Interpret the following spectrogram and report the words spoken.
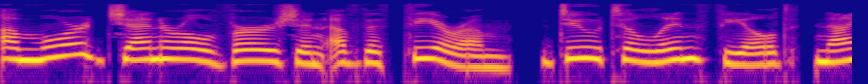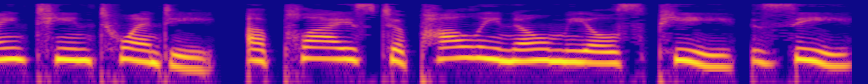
A more general version of the theorem, due to Linfield 1920, applies to polynomials p z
